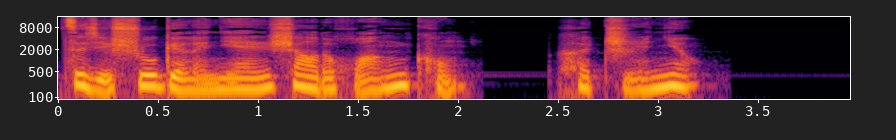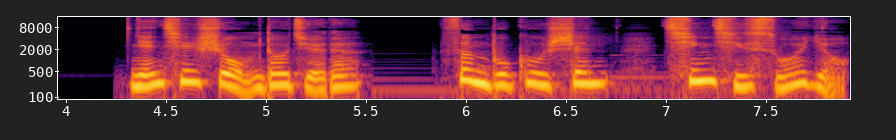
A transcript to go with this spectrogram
自己输给了年少的惶恐和执拗。年轻时，我们都觉得奋不顾身、倾其所有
